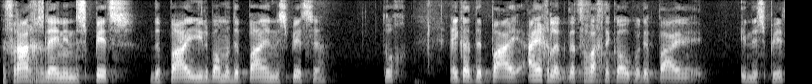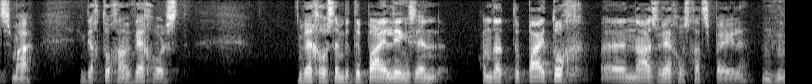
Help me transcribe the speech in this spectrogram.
De vraag is alleen in de spits. De paai, jullie hebben allemaal de paai in de spits, hè? Toch? Ik had de paai, eigenlijk, dat verwacht ik ook, hoor, de paai in de spits. Maar ik dacht toch aan Weghorst. Weghorst en de paai links. En omdat de paai toch eh, naast Weghorst gaat spelen, Mhm.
